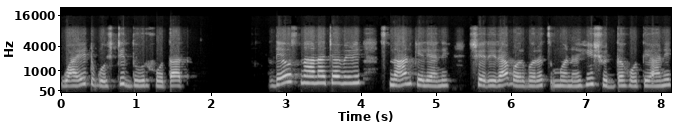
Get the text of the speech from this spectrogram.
वाईट गोष्टी दूर होतात. देव स्नानाच्या वेळी स्नान केल्याने शरीराबरोबरच मनही शुद्ध होते आणि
